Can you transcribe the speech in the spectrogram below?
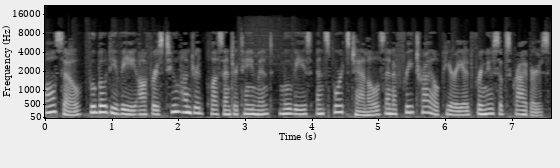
Also, Fubo TV offers 200 plus entertainment, movies, and sports channels and a free trial period for new subscribers.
